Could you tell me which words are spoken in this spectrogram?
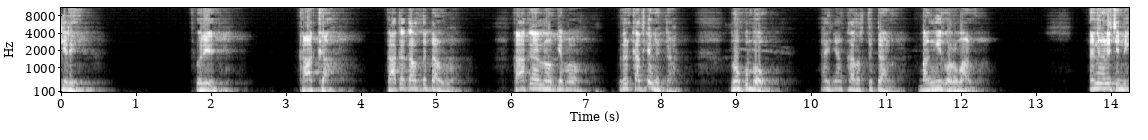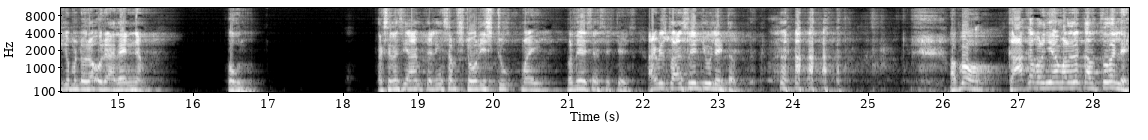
ഒരിക്കൽ ഒരു കാക്ക കാക്ക കറുത്തിട്ടാണല്ലോ കാക്ക ഞാൻ നോക്കിയപ്പോൾ ഇതൊരു കഥയാണ് കേട്ടാ. നോക്കുമ്പോൾ അത് ഞാൻ കറുത്തിട്ടാണ് ഭംഗി കുറവാണ്. എന്നിങ്ങനെ ചിന്തിക്കുമ്പോൾ ഒരു ഒരു അരണ്യം പോകുന്നു. Excellency I am telling some stories to my brothers and sisters I will translate you later അപ്പോ കാക്ക പറഞ്ഞു ഞാൻ വളരെ കറുത്തതല്ലേ?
